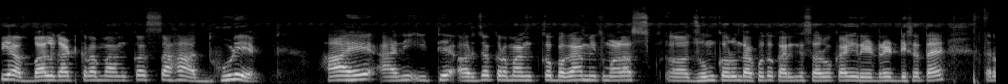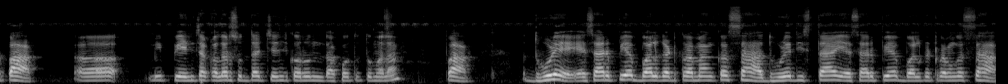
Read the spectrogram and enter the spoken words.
पी एफ बालगाट क्रमांक सहा धुळे. हा आहे आणि इथे अर्ज क्रमांक बघा मी तुम्हाला झूम करून दाखवतो कारण की सर्व काही रेड रेड दिसत आहे. तर पहा मी पेनचा कलरसुद्धा चेंज करून दाखवतो तुम्हाला. पहा Dhule S R P F बलगट क्रमांक सहा धुळे दिसत आहे एस आर पी एफ बलगट क्रमांक सहा.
